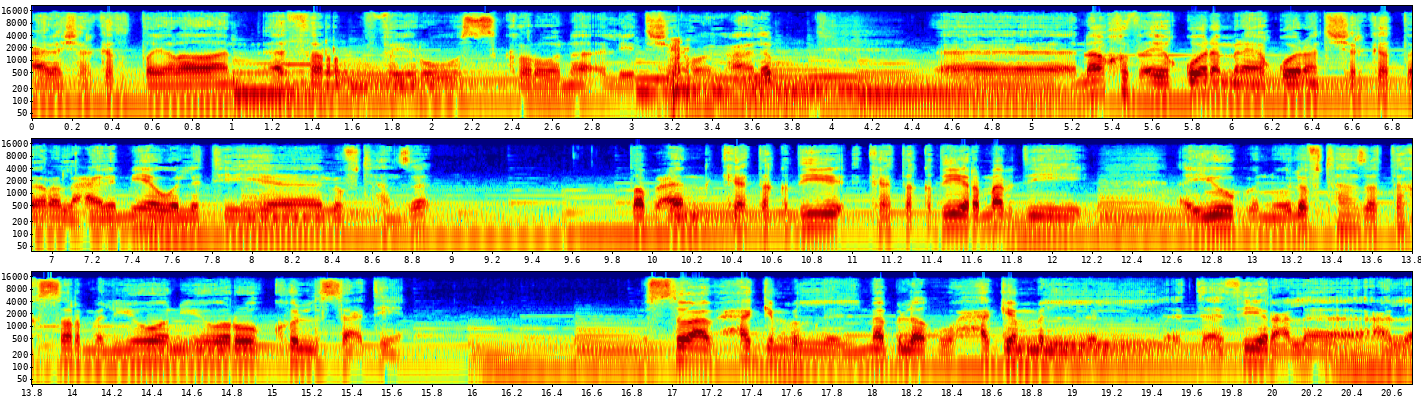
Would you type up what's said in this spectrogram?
على شركات الطيران أثر فيروس كورونا اللي ينتشر العالم. آه ناخذ أيقونة من أيقونات شركات الطيران العالمية والتي هي لوفت هانزا طبعا كتقدير كتقدير مبدئي أيوب إنه لوفت هانزا تخسر مليون يورو كل ساعتين. مستوعب حجم المبلغ وحجم التأثير على على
